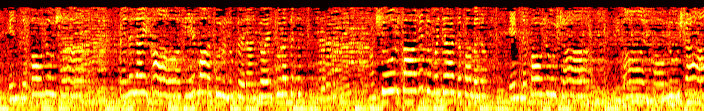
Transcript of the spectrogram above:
පමණ එන්න පෞලුෂා බැලලයි කාගේ මාතුරුළු කරන් ඔය සුරතට. මෂූර් කාලෙට උමදාත පමණ එන්න පෞලුෂා ඉවාන් පෞලුෂා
